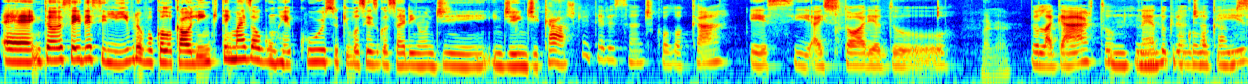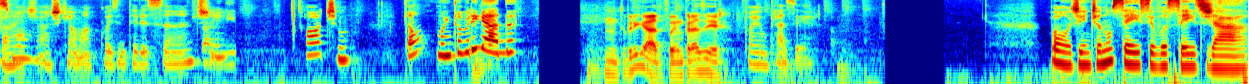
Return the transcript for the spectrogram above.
É, então eu sei desse livro, eu vou colocar o link. Tem mais algum recurso que vocês gostariam de, de indicar? Acho que é interessante colocar esse a história do Lagarto. do lagarto, né, do Uhum, grande abismo. Acho que é uma coisa interessante. Ótimo. Então, muito obrigada. Muito obrigado, foi um prazer. Foi um prazer. Bom, gente, eu não sei se vocês já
